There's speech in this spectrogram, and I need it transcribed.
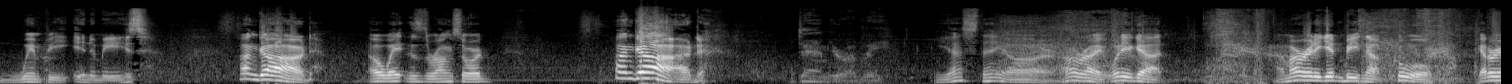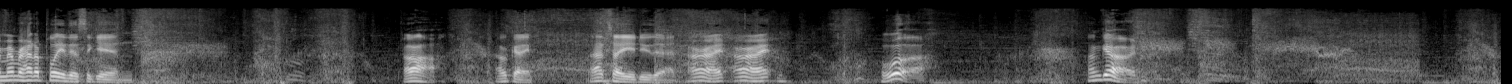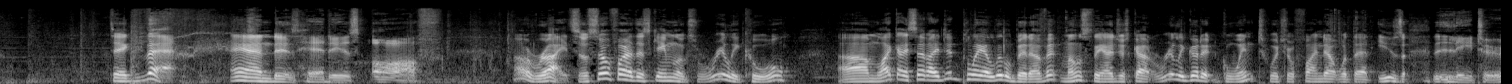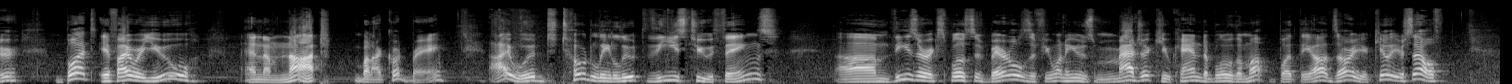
wimpy enemies. On guard! Oh wait, this is the wrong sword. On guard! Damn, you're ugly. Yes, they are. Alright, what do you got? I'm already getting beaten up. Cool. Gotta remember how to play this again. Ah, okay. That's how you do that. Alright, alright. Whoa. On guard. Take that. And his head is off. Alright, so so far this game looks really cool. Um, like I said, I did play a little bit of it. Mostly I just got really good at Gwent, which you'll find out what that is later. But if I were you, and I'm not, but I could be, I would totally loot these two things. Um, these are explosive barrels. If you want to use magic, you can to blow them up, but the odds are you kill yourself.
